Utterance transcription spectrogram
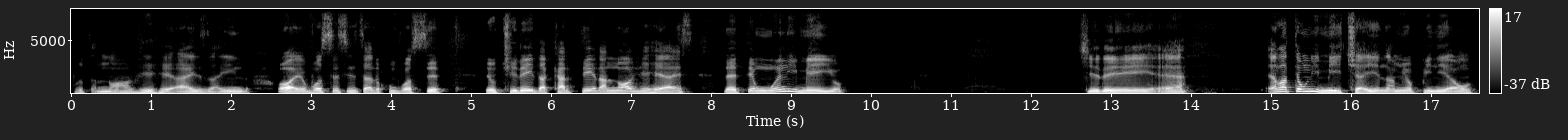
Puta, nove reais ainda. Ó, eu vou ser sincero com você. Eu tirei da carteira nove reais, deve ter um ano e meio. Tirei. É. Ela tem um limite aí, na minha opinião,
